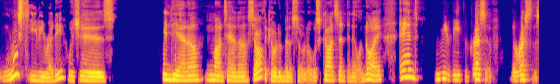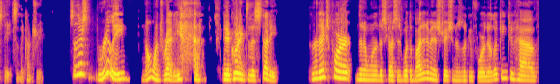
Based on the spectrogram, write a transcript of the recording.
least EV ready, which is Indiana, Montana, South Dakota, Minnesota, Wisconsin, and Illinois, and EV progressive, the rest of the states in the country. So there's really no one's ready, according to this study. The next part that I want to discuss is what the Biden administration is looking for. They're looking to have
